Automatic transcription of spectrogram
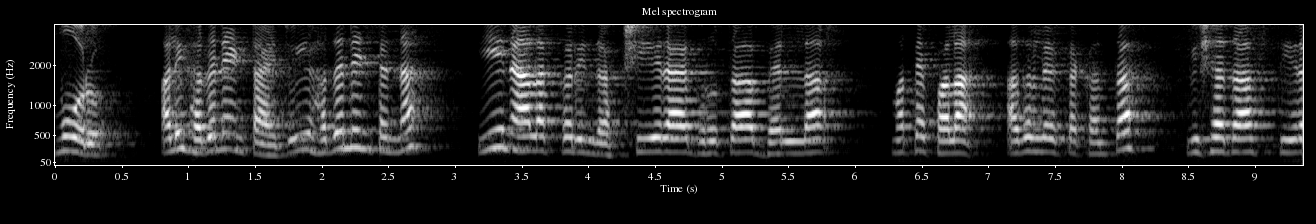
ಮೂರು ಅಲ್ಲಿಗೆ ಹದಿನೆಂಟಾಯಿತು. ಈ ಹದಿನೆಂಟನ್ನು ಈ ನಾಲ್ಕರಿಂದ ಕ್ಷೀರ, ಘೃತ, ಬೆಲ್ಲ ಮತ್ತು ಫಲ. ಅದರಲ್ಲಿರ್ತಕ್ಕಂಥ ವಿಷದ, ಸ್ಥಿರ,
